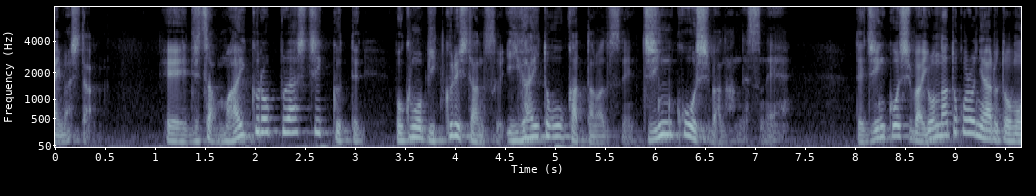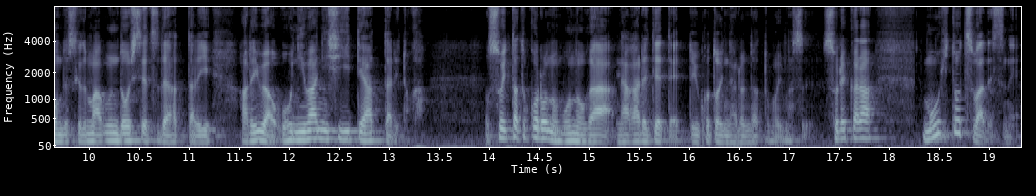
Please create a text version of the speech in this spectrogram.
いました、えー実はマイクロプラスチックって僕もびっくりしたんですが意外と多かったのはですね人工芝なんですね。で人工芝いろんなところにあると思うんですけど、まあ、運動施設であったりあるいはお庭に敷いてあったりとかそういったところのものが流れ出てということになるんだと思います。それからもう一つはですね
